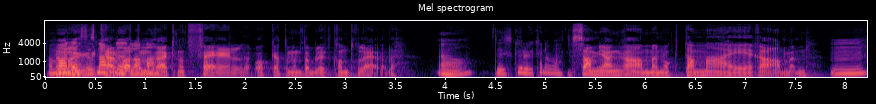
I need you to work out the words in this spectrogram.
Men vanligaste man, kan vara att de har räknat fel och att de inte har blivit kontrollerade. Ja, det skulle det kunna vara. Samyang ramen och Damae ramen. Mm.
